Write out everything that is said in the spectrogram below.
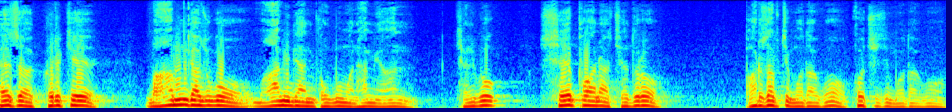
해서 그렇게 마음 가지고 마음에 대한 공부만 하면 결국 세포 하나 제대로 바로잡지 못하고 고치지 못하고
